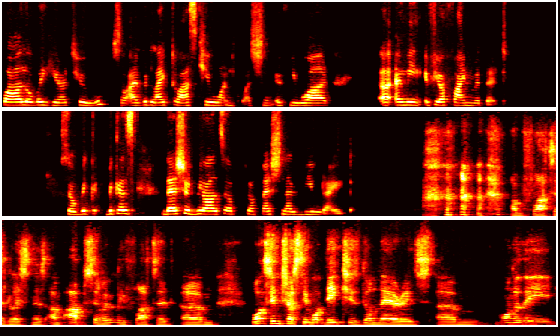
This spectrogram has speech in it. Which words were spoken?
Paul over here too, so I would like to ask you one question if you are, uh, I mean, if you're fine with it. So, bec- because there should be also a professional view, right? I'm flattered, listeners. I'm absolutely flattered. Um, what's interesting, what Deeks has done there is um, one of the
